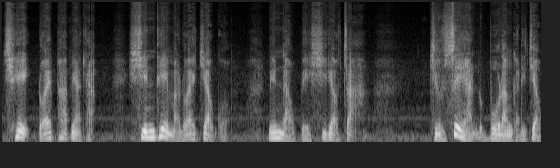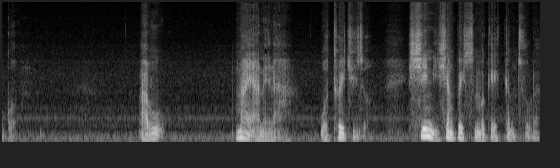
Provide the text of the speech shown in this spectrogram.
册落来拍拼读，身体嘛落来照顾。恁老爸死了早，就细汉就无人甲你照顾。阿母，卖安尼啦，我推拒着，心里像被什么给哽住了。”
